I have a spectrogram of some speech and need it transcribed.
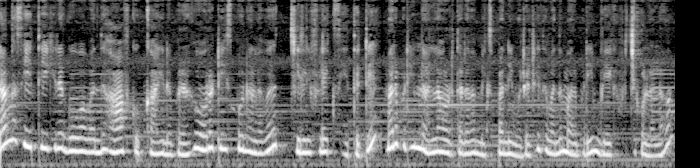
நாங்கள் சேர்த்திக்கிற கோவா வந்து ஹாஃப் குக் ஆகின பிறகு ஒரு டீஸ்பூன் அளவு சில்லி ஃப்ளேக்ஸ் சேர்த்துட்டு மறுபடியும் நல்லா ஒரு தடவை மிக்ஸ் பண்ணி விட்டுட்டு இதை வந்து மறுபடியும் வேக வச்சு கொள்ளலாம்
